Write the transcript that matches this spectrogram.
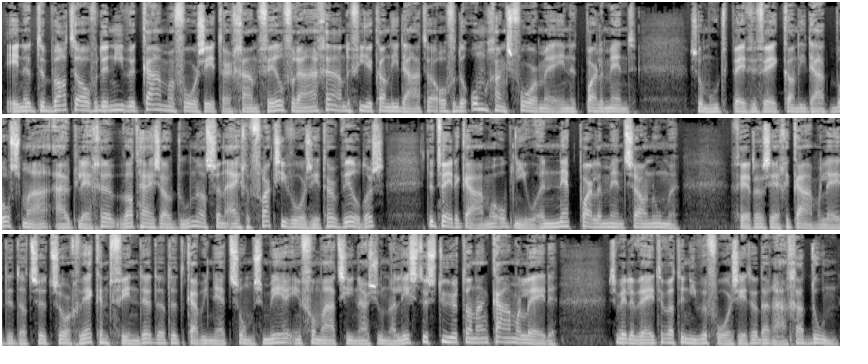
In het debat over de nieuwe Kamervoorzitter gaan veel vragen aan de vier kandidaten over de omgangsvormen in het parlement. Zo moet PVV-kandidaat Bosma uitleggen wat hij zou doen als zijn eigen fractievoorzitter Wilders de Tweede Kamer opnieuw een nepparlement zou noemen. Verder zeggen Kamerleden dat ze het zorgwekkend vinden dat het kabinet soms meer informatie naar journalisten stuurt dan aan Kamerleden. Ze willen weten wat de nieuwe voorzitter daaraan gaat doen.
